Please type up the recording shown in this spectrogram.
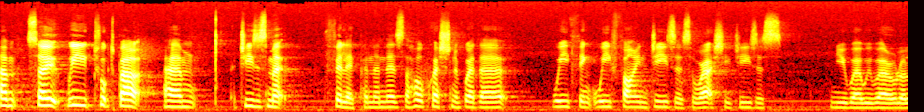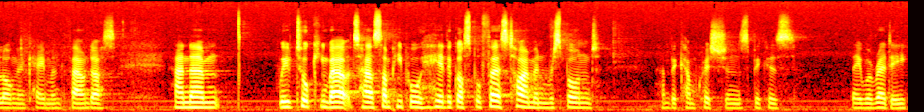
Um, so we talked about um, Jesus met Philip, and then there's the whole question of whether we think we find Jesus, or actually Jesus knew where we were all along and came and found us. And um, we were talking about how some people hear the gospel first time and respond and become Christians because they were ready.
